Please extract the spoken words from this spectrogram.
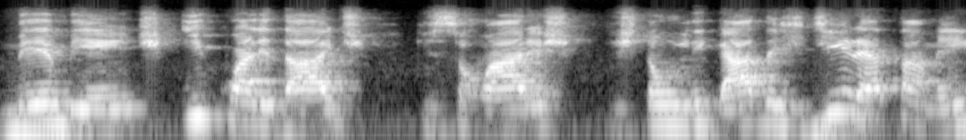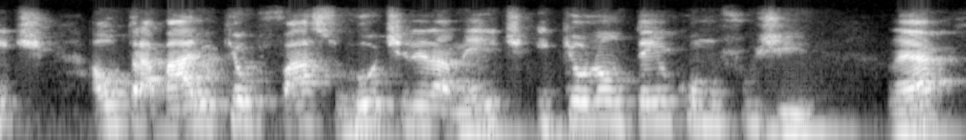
meio ambiente e qualidade, que são áreas que estão ligadas diretamente ao trabalho que eu faço rotineiramente e que eu não tenho como fugir, né?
